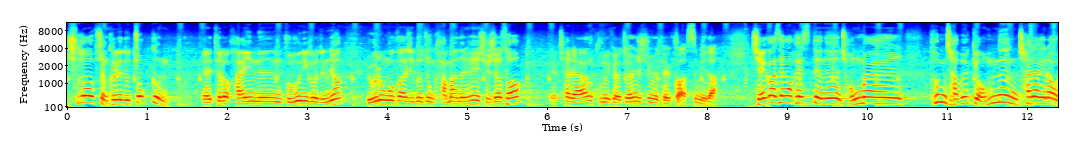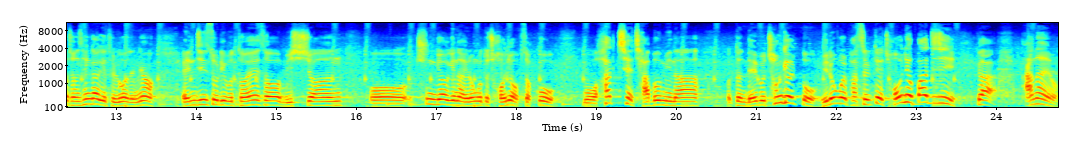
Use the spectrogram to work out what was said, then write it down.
추가 옵션 그래도 조금 예, 들어가 있는 부분이거든요. 이런 것까지도 좀 감안을 해 주셔서 예, 차량 구매 결정해 주시면 될 것 같습니다. 제가 생각했을 때는 정말 흠 잡을 게 없는 차량이라고 전 생각이 들거든요. 엔진 소리부터 해서 미션, 어, 충격이나 이런 것도 전혀 없었고 뭐 하체 잡음이나 어떤 내부 청결도 이런 걸 봤을 때 전혀 빠지지가 않아요.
